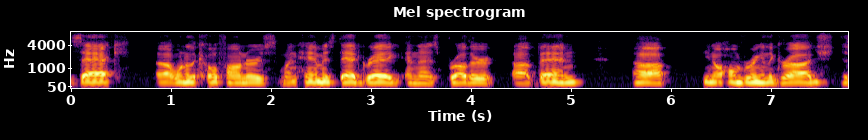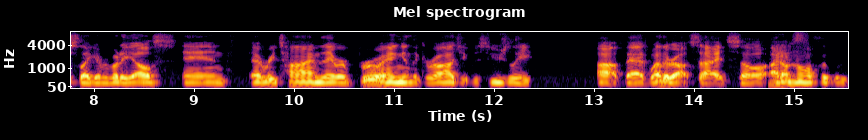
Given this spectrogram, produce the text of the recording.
Zach, uh, one of the co-founders. When him, his dad Greg, and then his brother uh, Ben, uh, you know, home brewing in the garage, just like everybody else. And every time they were brewing in the garage, it was usually uh, bad weather outside. So I don't know if it was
